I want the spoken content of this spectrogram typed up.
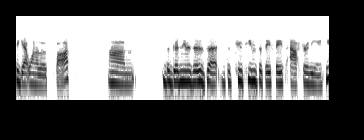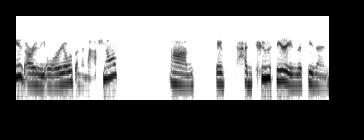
to get one of those spots. Um, the good news is that the two teams that they face after the Yankees are the Orioles and the Nationals. Um, they've had two series this season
